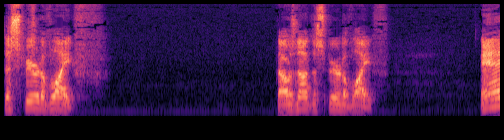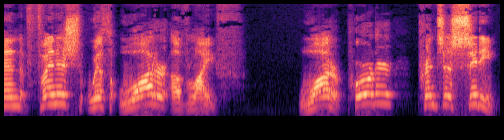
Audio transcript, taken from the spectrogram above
the spirit of life. That was not the spirit of life. And finish with water of life. Water. Porter Princess City.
